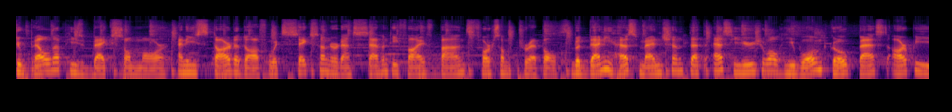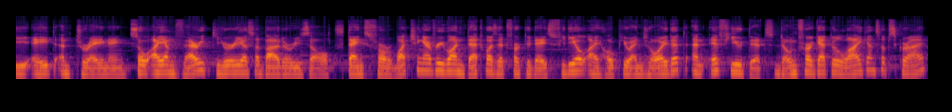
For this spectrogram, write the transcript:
To build up his back some more and he started off with 675 pounds for some triples. But then he has mentioned that as usual he won't go past RPE 8 and training. So I am very curious about the result. Thanks for watching everyone, that was it for today's video. I hope you enjoyed it and if you did, don't forget to like and subscribe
